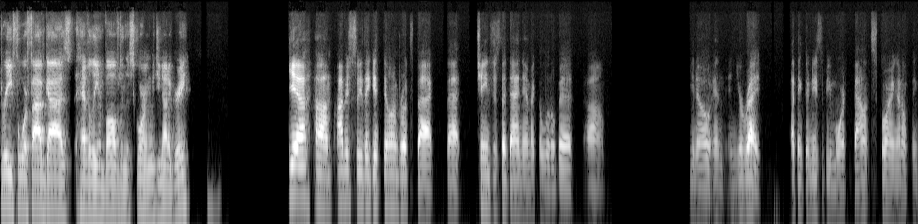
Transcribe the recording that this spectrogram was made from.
three, four, five guys heavily involved in the scoring. Would you not agree? Yeah, um, obviously they get Dillon Brooks back. That changes the dynamic a little bit. Um, you know, and and you're right. I think there needs to be more balanced scoring. I don't think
